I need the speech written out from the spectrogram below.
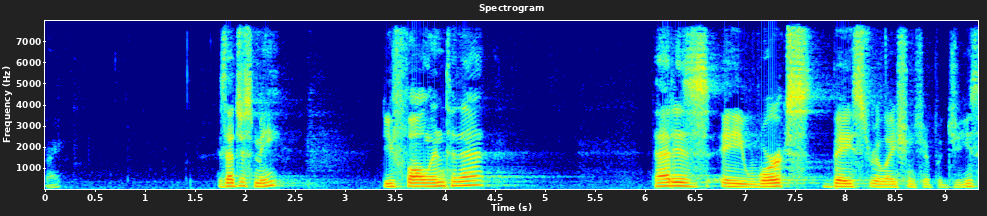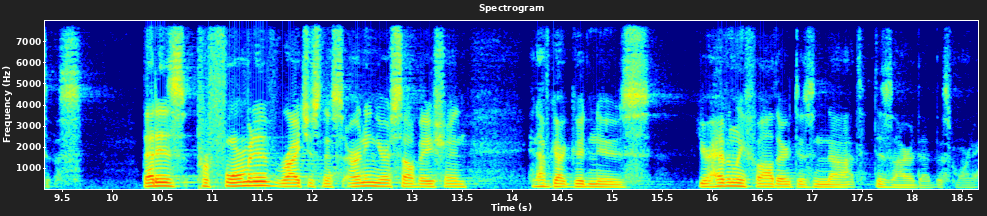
Right? Is that just me? Do you fall into that? That is a works based relationship with Jesus. That is performative righteousness, earning your salvation. And I've got good news. Your Heavenly Father does not desire that this morning.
